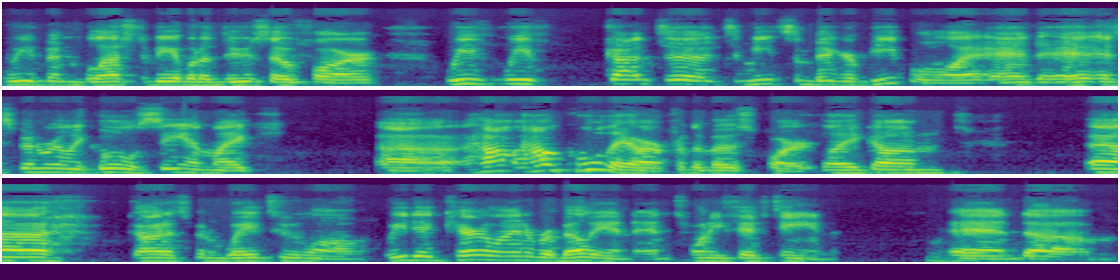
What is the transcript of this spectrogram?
we've been blessed to be able to do so far we've we've gotten to to meet some bigger people and it's been really cool seeing like uh how how cool they are for the most part. Like um uh god it's been way too long. We did carolina rebellion in 2015 and um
